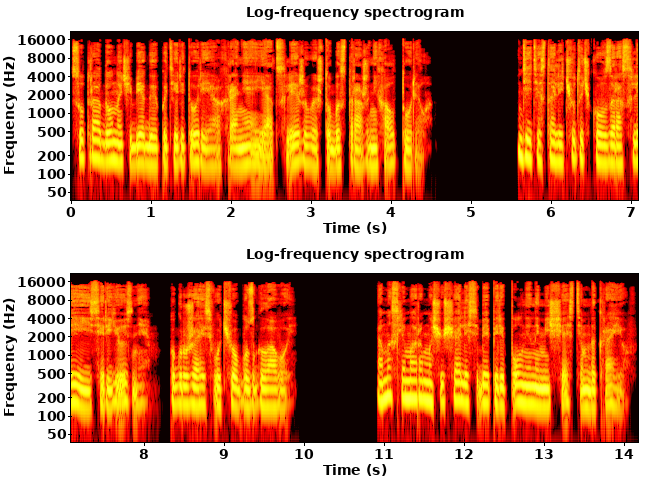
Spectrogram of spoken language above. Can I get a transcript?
с утра до ночи бегая по территории, охраняя и отслеживая, чтобы стража не халтурила. Дети стали чуточку взрослее и серьезнее, погружаясь в учебу с головой. А мы с Лемаром ощущали себя переполненными счастьем до краев.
